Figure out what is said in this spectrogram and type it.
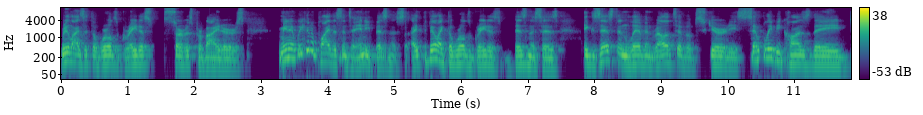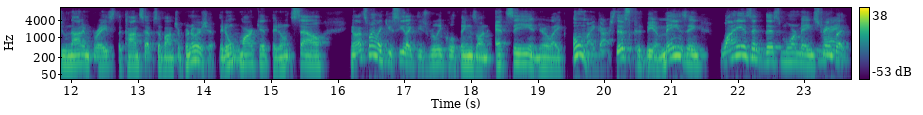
realized that the world's greatest service providers. I mean, we can apply this into any business, I feel like the world's greatest businesses exist and live in relative obscurity simply because they do not embrace the concepts of entrepreneurship. They don't market, they don't sell. You know, that's why like you see like these really cool things on Etsy and you're like, "Oh my gosh, this could be amazing. Why isn't this more mainstream?" Right. But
